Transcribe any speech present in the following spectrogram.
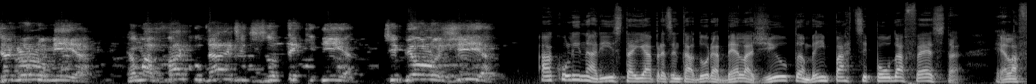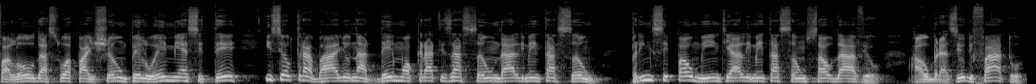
de agronomia, é uma faculdade de zootecnia, de biologia. A culinarista e apresentadora Bela Gil também participou da festa. Ela falou da sua paixão pelo MST e seu trabalho na democratização da alimentação, principalmente a alimentação saudável. Ao Brasil de Fato,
